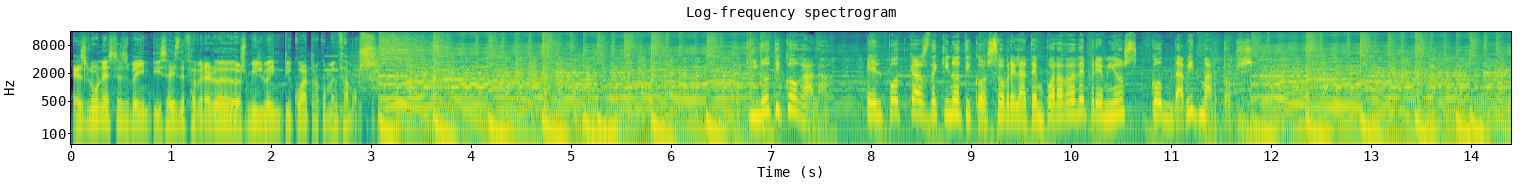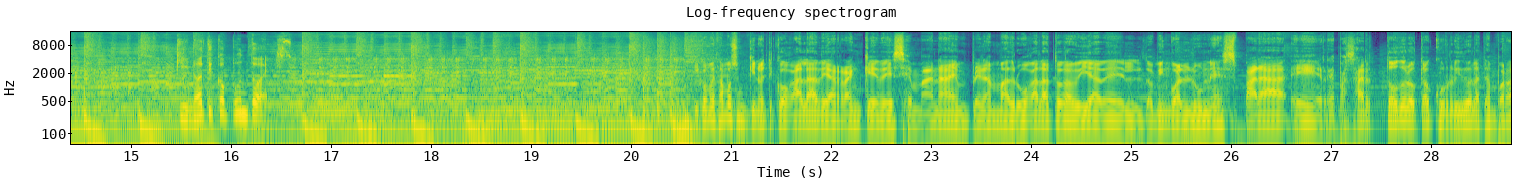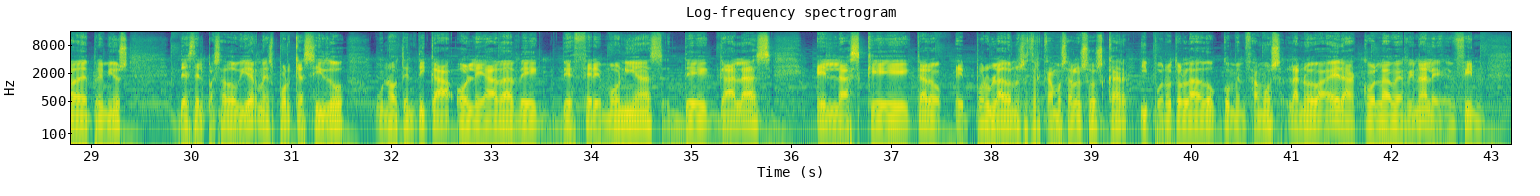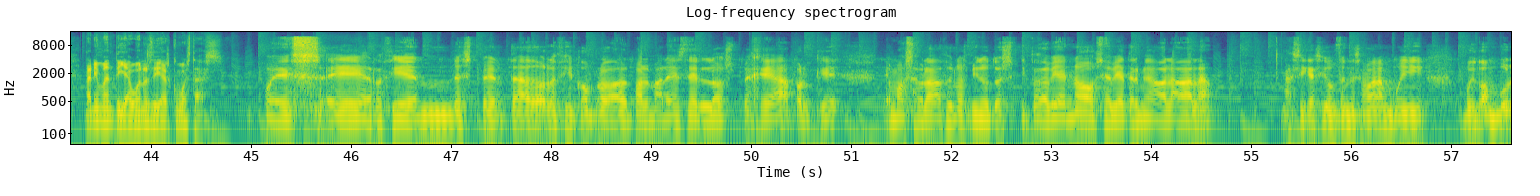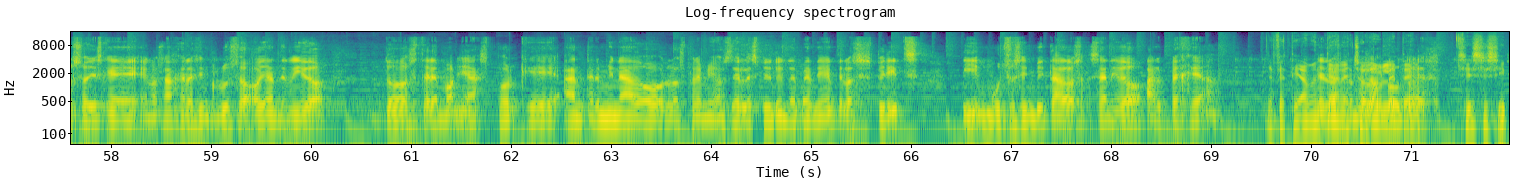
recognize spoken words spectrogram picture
Es lunes, es 26 de febrero de 2024. Comenzamos. Quinótico Gala, el podcast de Quinótico sobre la temporada de premios con David Martos. Quinótico.es Y comenzamos un quinótico gala de arranque de semana en plena madrugada todavía del domingo al lunes para eh, repasar todo lo que ha ocurrido en la temporada de premios desde el pasado viernes, porque ha sido una auténtica oleada de, ceremonias, de galas, en las que, claro, eh, por un lado nos acercamos a los Oscar y por otro lado comenzamos la nueva era con la Berrinale. En fin, Dani Mantilla, buenos días, ¿cómo estás? Pues eh, recién despertado, recién comprobado el palmarés de los PGA, porque hemos hablado hace unos minutos y todavía no se había terminado la gala. Así que ha sido un fin de semana muy, muy convulso y es que en Los Ángeles incluso hoy han tenido dos ceremonias porque han terminado los premios del espíritu independiente, los Spirits, y muchos invitados se han ido al PGA. Efectivamente, han hecho doblete. sí, sí, sí.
